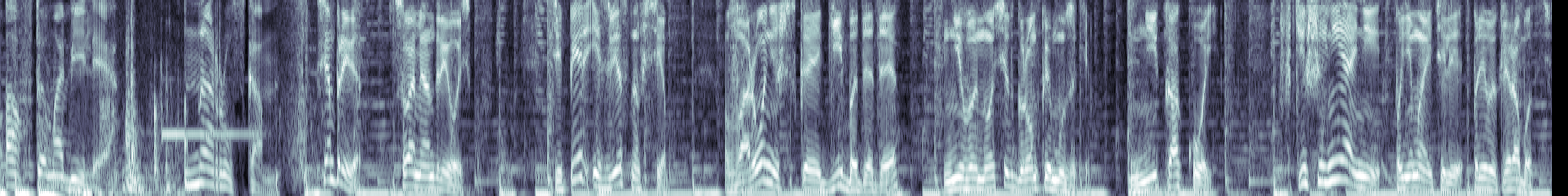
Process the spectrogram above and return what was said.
Про автомобили на русском. Всем привет! С вами Андрей Осипов. Теперь известно всем. Воронежская ГИБДД не выносит громкой музыки. Никакой. В тишине они, понимаете ли, привыкли работать.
